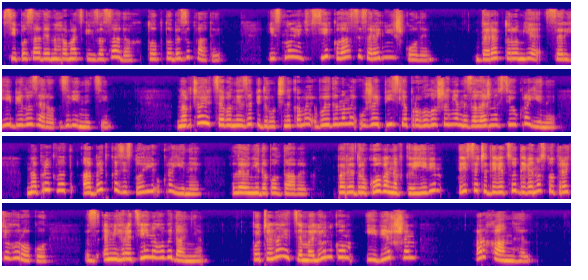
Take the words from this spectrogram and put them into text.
Всі посади на громадських засадах, тобто без оплати. Існують всі класи середньої школи. Директором є Сергій Білозеров з Вінниці. Навчаються вони за підручниками, виданими уже після проголошення незалежності України, наприклад, Абетка з історії України Леоніда Полтави, передрукована в Києві 1993 року з еміграційного видання. Починається малюнком і віршем Архангел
